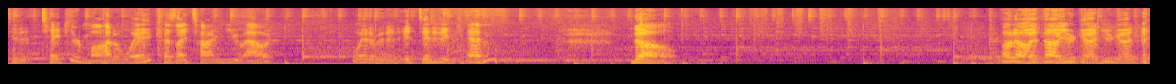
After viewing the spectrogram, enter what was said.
Did it take your mod away because I timed you out? Wait a minute, it did it again? No. Oh no, no, you're good, you're good.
